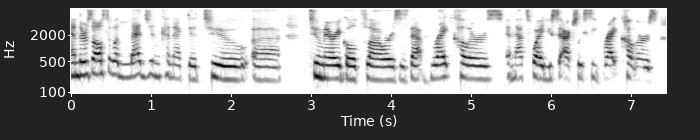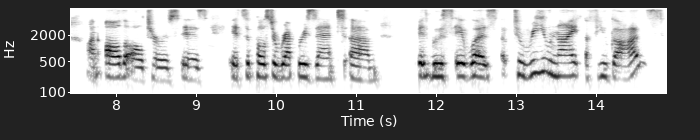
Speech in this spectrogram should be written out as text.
and there's also a legend connected to uh, to marigold flowers is that bright colors and that's why you actually see bright colors on all the altars is it's supposed to represent um, it was it was to reunite a few gods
